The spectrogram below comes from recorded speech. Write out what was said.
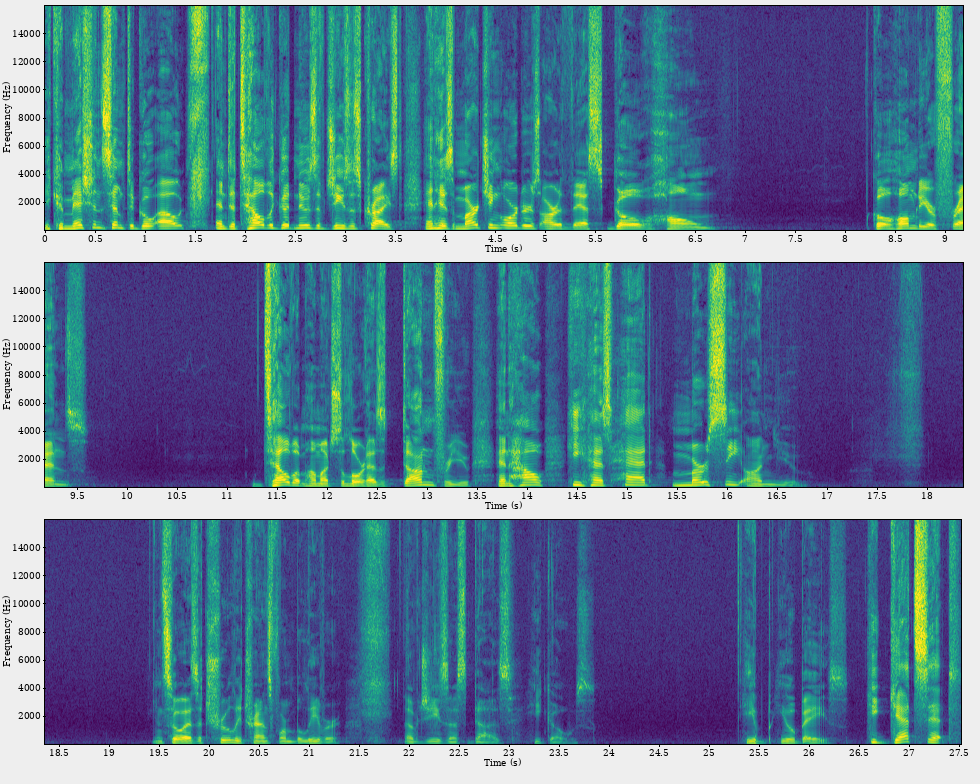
He commissions him to go out and to tell the good news of Jesus Christ. And his marching orders are this go home. Go home to your friends. Tell them how much the Lord has done for you and how he has had mercy on you. And so, as a truly transformed believer of Jesus does, he goes. He, he obeys. He gets it.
